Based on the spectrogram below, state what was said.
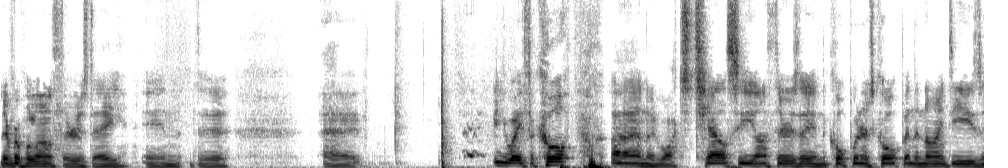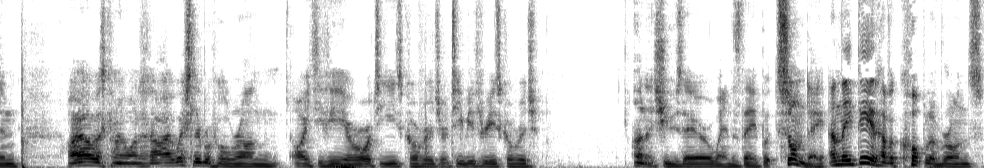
Liverpool on a Thursday in the uh, UEFA Cup, and I'd watch Chelsea on a Thursday in the Cup Winners' Cup in the nineties, and I always kind of wanted. Oh, I wish Liverpool were on ITV or RTÉ's coverage or TV3's coverage on a Tuesday or a Wednesday, but Sunday, and they did have a couple of runs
